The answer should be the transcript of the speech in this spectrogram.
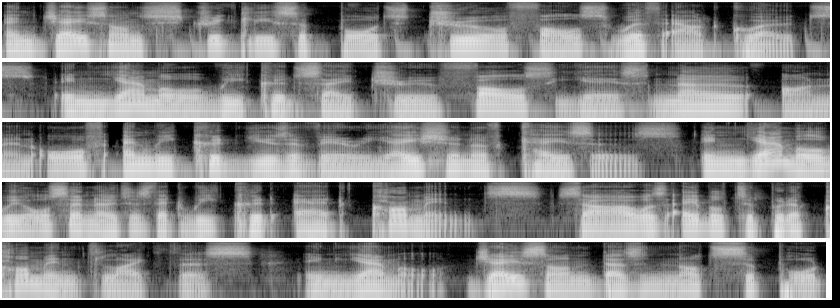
and JSON strictly supports true or false without quotes. In YAML, we could say true, false, yes, no, on and off, and we could use a variation of cases. In YAML, we also noticed that we could add comments. So I was able to put a comment like this in YAML. JSON does not support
